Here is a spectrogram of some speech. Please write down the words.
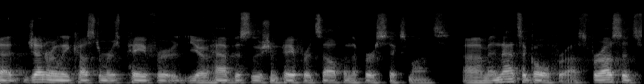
that generally customers pay for you know have the solution pay for itself in the first six months um, and that's a goal for us for us it's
